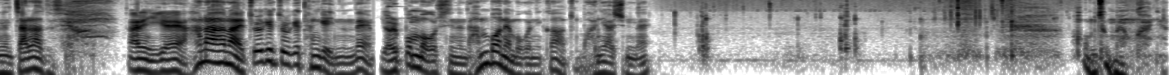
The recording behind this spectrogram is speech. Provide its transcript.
다리는 잘라 드세요. 아니 이게 하나하나 쫄깃쫄깃한 게 있는데 10번 먹을 수 있는데 한 번에 먹으니까 좀 많이 아쉽네. 엄청 매운 거 아니야?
